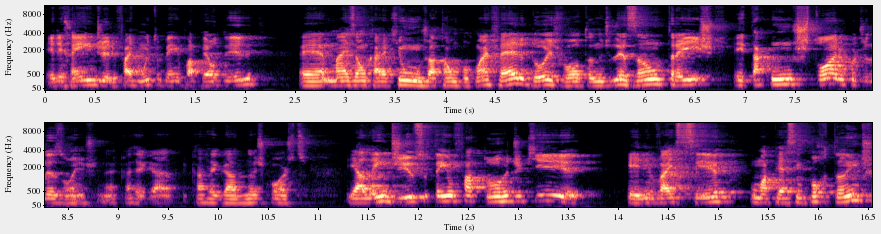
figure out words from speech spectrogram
ele rende, ele faz muito bem o papel dele, é, mas é um cara que, um, já está um pouco mais velho, dois, voltando de lesão, três, ele está com um histórico de lesões né, carregado, carregado nas costas. E além disso, tem o fator de que ele vai ser uma peça importante,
